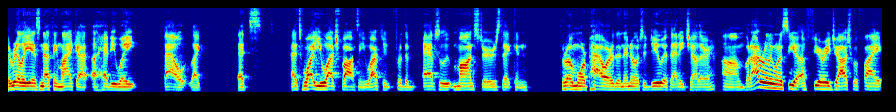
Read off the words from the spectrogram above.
there really is nothing like a, a heavyweight bout. Like that's that's why you watch boxing. You watch it for the absolute monsters that can throw more power than they know what to do with at each other. Um, but I really want to see a, a, Fury Joshua fight.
